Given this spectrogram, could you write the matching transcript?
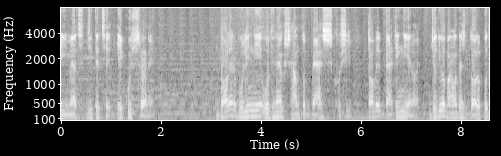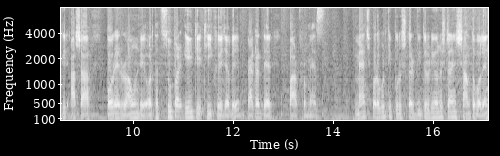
এই ম্যাচ জিতেছে একুশ রানে। দলের বোলিং নিয়ে অধিনায়ক শান্ত বেশ খুশি, তবে ব্যাটিং নিয়ে নয়। যদিও বাংলাদেশ দলপতির আশা পরের রাউন্ডে, অর্থাৎ সুপার এইটে ঠিক হয়ে যাবে ব্যাটারদের পারফরম্যান্স। ম্যাচ পরবর্তী পুরস্কার বিতরণী অনুষ্ঠানে শান্ত বলেন,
